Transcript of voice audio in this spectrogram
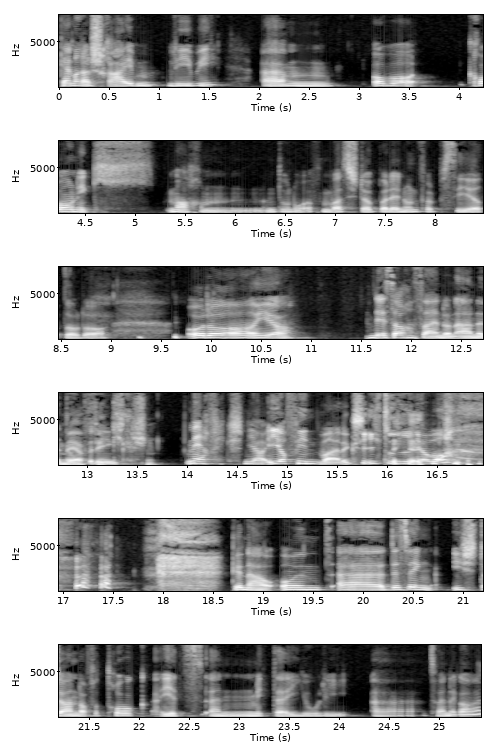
generell schreiben, liebe ich. Ähm, aber Chronik machen und anrufen, was ist da bei dem Unfall passiert, oder, oder, ja. Die Sachen sind dann auch nicht Mehr unbedingt. Fiction. Mehr Fiction, ja. Ich erfinde meine Geschichten lieber. genau. Und äh, deswegen ist dann der Vertrag jetzt äh, Mitte Juli äh, zu Ende gegangen.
